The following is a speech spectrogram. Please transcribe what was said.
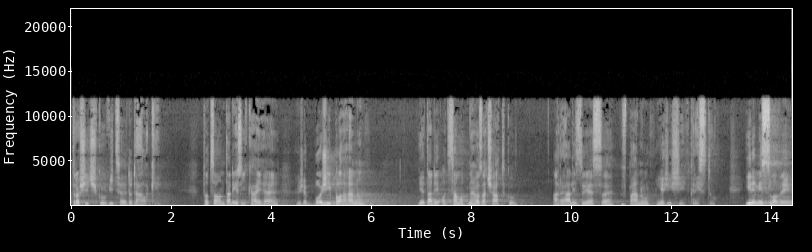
trošičku více do dálky. To, co on tady říká, je, že boží plán je tady od samotného začátku a realizuje se v Pánu Ježíši Kristu. Jinými slovy,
